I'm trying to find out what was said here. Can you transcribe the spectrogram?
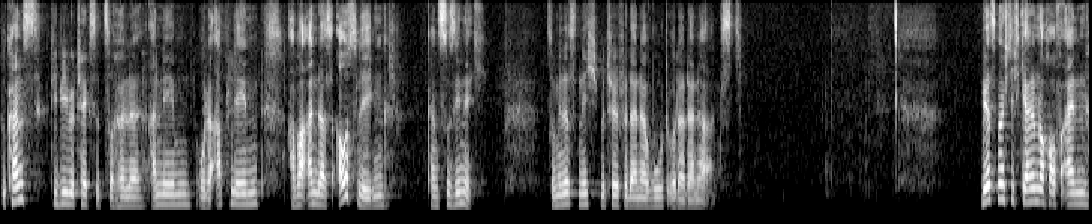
Du kannst die Bibeltexte zur Hölle annehmen oder ablehnen, aber anders auslegen kannst du sie nicht. Zumindest nicht mit Hilfe deiner Wut oder deiner Angst. Jetzt möchte ich gerne noch auf einen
